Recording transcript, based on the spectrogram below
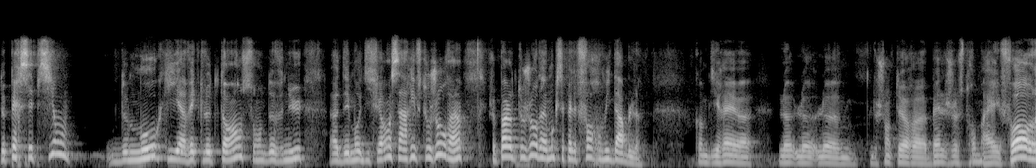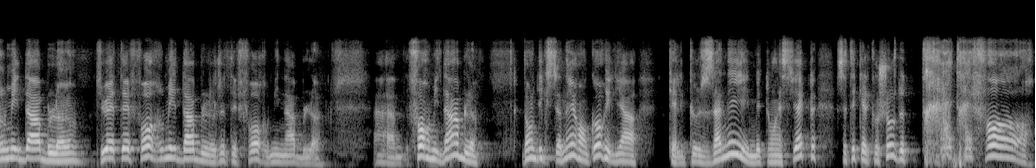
de perception de mots qui, avec le temps, sont devenus euh, des mots différents. Ça arrive toujours. Hein. Je parle toujours d'un mot qui s'appelle formidable, comme dirait euh, le, chanteur euh, belge Stromae. Formidable, tu étais formidable, j'étais formidable. formidable, dans le dictionnaire encore, il y a quelques années, mettons un siècle, c'était quelque chose de très très fort,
